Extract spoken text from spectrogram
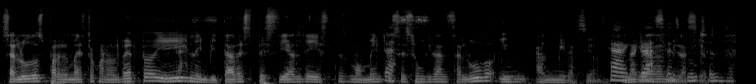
Saludos para el maestro Juan Alberto y la invitada especial de estos momentos. Gracias. Es un gran saludo y una admiración. Ah, una gran gracias, admiración. muchas gracias.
